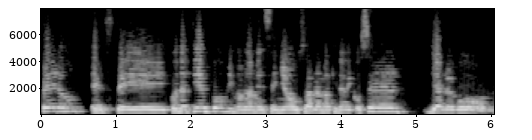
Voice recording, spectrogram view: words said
Pero este, con el tiempo mi mamá me enseñó a usar la máquina de coser. Ya luego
